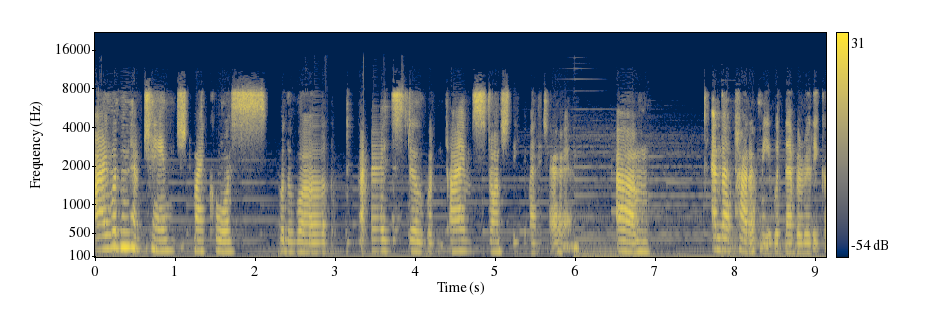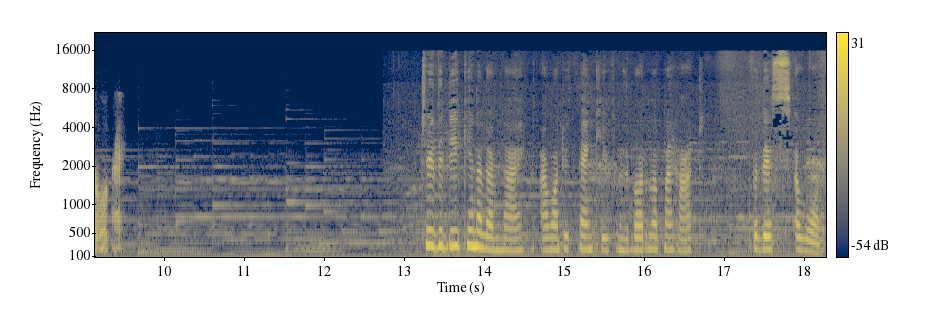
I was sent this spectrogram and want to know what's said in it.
I wouldn't have changed my course for the world. I still wouldn't. I'm staunchly humanitarian. Um, and that part of me would never really go away. To the Deakin alumni, I want to thank you from the bottom of my heart for this award.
